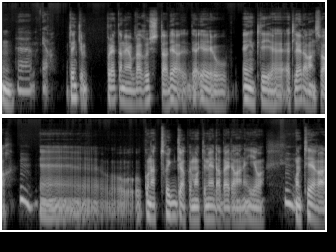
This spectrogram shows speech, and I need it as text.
Eh, ja. Jeg tenker på dette med å være rusta, det, det er jo egentlig et lederansvar. Eh, å kunne trygge på en måte medarbeiderne i å håndtere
